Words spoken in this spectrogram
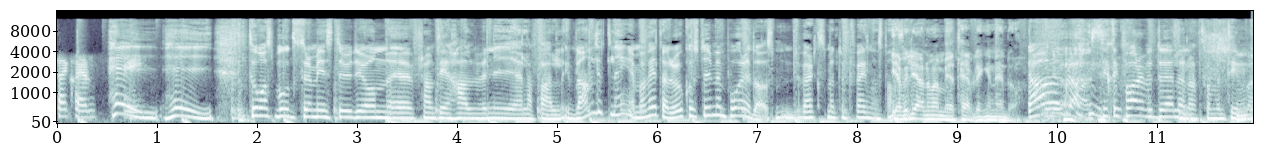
Tack själv. Hej, hej. Thomas Bodström i studion eh, fram till halv nio i alla fall. Ibland lite längre. Man vet aldrig. Du har kostymen på dig idag. Det verkar som att du är på väg någonstans. Jag vill gärna vara med i tävlingen idag. Ja, bra. Sitter kvar över duellen också om en timme.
